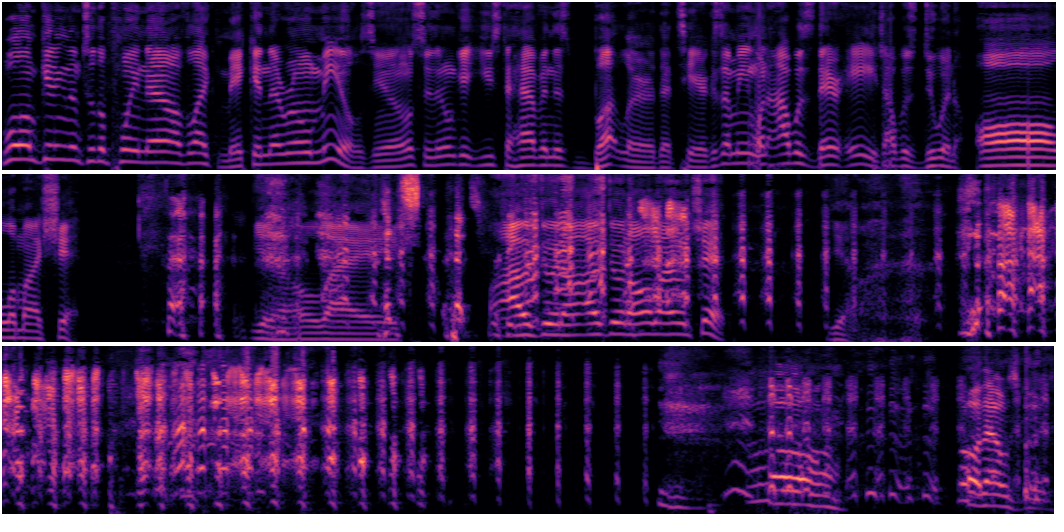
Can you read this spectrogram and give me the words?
Well, I'm getting them to the point now of like making their own meals, you know, so they don't get used to having this butler that's here. Because I mean, when I was their age, I was doing all of my shit. You know, like that's, that's I was doing all, I was doing all my own shit. Yeah. oh. oh, that was good.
